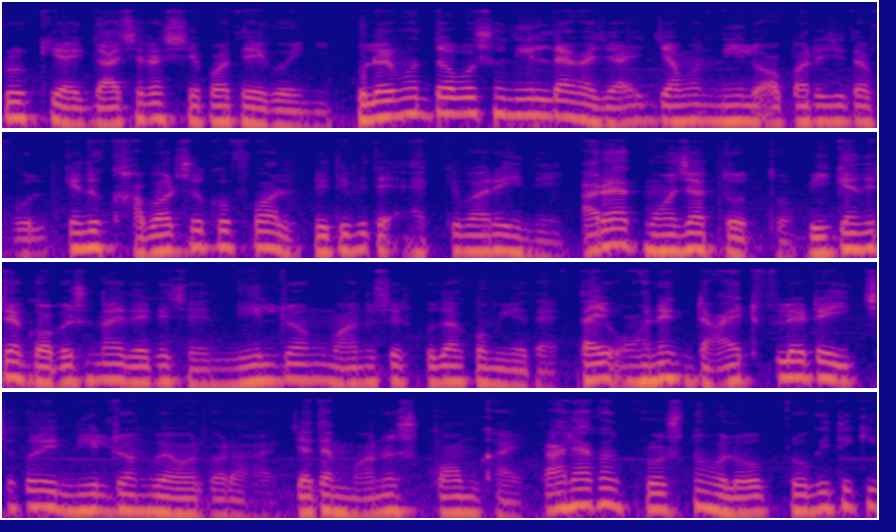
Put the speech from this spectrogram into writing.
প্রক্রিয়ায় গাছেরা সে পথে এগোয়নি। ফুলের মধ্যে অবশ্য নীল দেখা যায়, যেমন নীল অপরাজিতা ফুল, কিন্তু খাবারযোগ্য ফল পৃথিবীতে একেবারেই নেই। আরও এক মজার তথ্য, বিজ্ঞানীরা গবেষণায় দেখেছে নীল রং মানুষের ক্ষুধা কমিয়ে দেয়, তাই অনেক ডায়েট প্লেটে ইচ্ছে করে নীল রং ব্যবহার করা হয়, যাতে মানুষ কম খায়। তাহলে এখন প্রশ্ন হলো, প্রকৃতি কি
